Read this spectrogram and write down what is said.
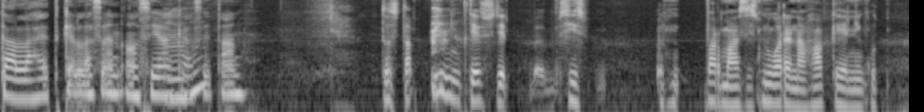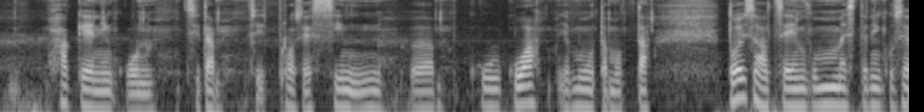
tällä hetkellä sen asian mm-hmm. käsitän. Tuosta tietysti siis varmaan siis nuorena hakee, niin kuin, hakee niin kuin sitä siis prosessin ö, kulkua ja muuta, mutta toisaalta se ei niin kuin mun mielestä niin kuin se,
